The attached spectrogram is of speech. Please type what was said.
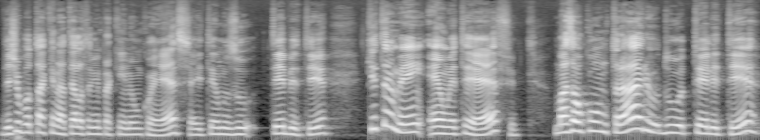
Deixa eu botar aqui na tela também para quem não conhece, aí temos o TBT, que também é um ETF, mas ao contrário do TLT,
